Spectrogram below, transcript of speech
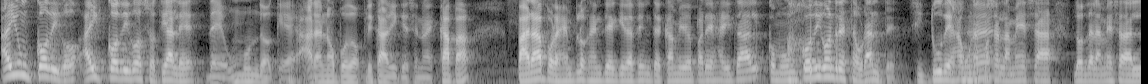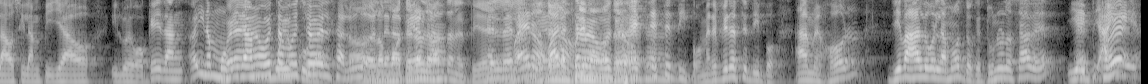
Hay un código, hay códigos sociales de un mundo que ahora no puedo explicar y que se nos escapa. Para, por ejemplo, gente que quiere hacer intercambio de pareja y tal, como un código en restaurante. Si tú dejas una Eh. cosa en la mesa, los de la mesa de al lado si la han pillado y luego quedan. Hay unas Bueno, a mí me gusta mucho el saludo. No, el los de moteros levantan el pie. El Bueno, bueno, ese me primo gusta. motero. Es- Este tipo, me refiero a este tipo. A lo mejor llevas algo en la moto que tú no lo sabes y hay- hay- Fue-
